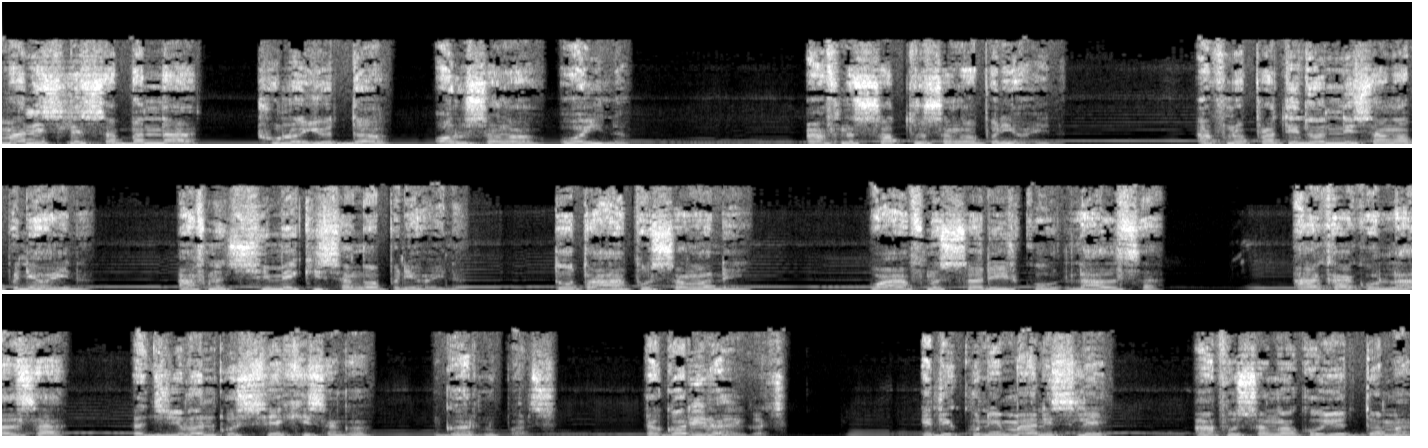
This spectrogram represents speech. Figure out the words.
मानिसले सबभन्दा ठुलो युद्ध अरूसँग होइन। आफ्नो शत्रुसँग पनि होइन। आफ्नो प्रतिद्वन्दीसँग पनि होइन। आफ्नो छिमेकीसँग पनि होइन। त्यो त आफूसँग नै। वा आफ्नो शरीरको लालसा आँखाको लालसा र जीवनको सेखीसँग गर्नुपर्छ र गरिरहेको छ। यदि कुनै मानिसले आफूसँगको युद्धमा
